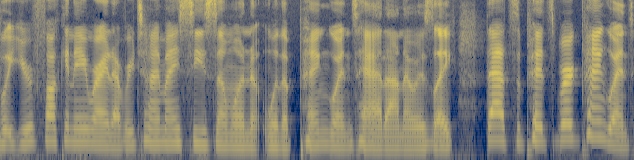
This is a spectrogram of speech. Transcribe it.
But you're fucking A right. Every time I see someone with a Penguins hat on, I was like, that's the Pittsburgh Penguins.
